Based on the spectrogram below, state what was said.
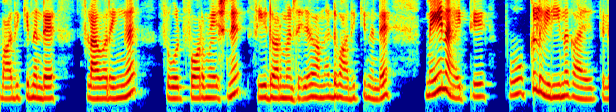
ബാധിക്കുന്നുണ്ട്? ഫ്ലവറിങ് ഫ്രൂട്ട് ഫോർമേഷന് സീഡ് ഡോർമൻസി ഇത് നന്നായിട്ട് ബാധിക്കുന്നുണ്ട്. മെയിനായിട്ട് പൂക്കൾ വിരിയുന്ന കാര്യത്തിൽ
